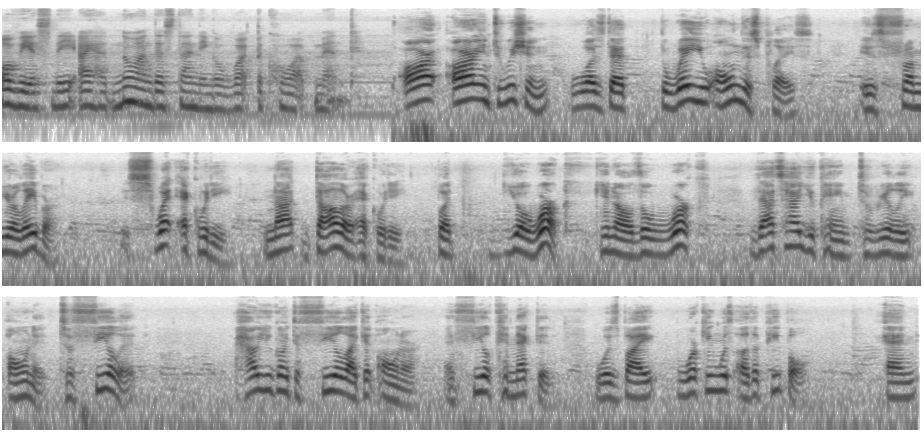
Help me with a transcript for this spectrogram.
Obviously, I had no understanding of what the co-op meant. Our our intuition was that the way you own this place is from your labor. Sweat equity, not dollar equity, but your work, you know, the work that's how you came to really own it, to feel it. How are you going to feel like an owner and feel connected was by working with other people. And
